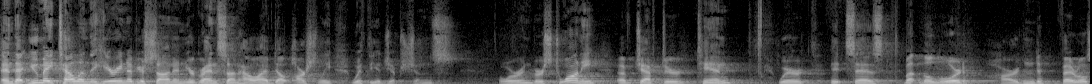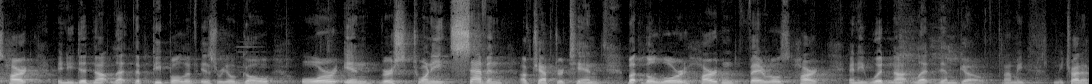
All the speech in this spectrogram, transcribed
and that you may tell in the hearing of your son and your grandson how I have dealt harshly with the Egyptians. Or in verse 20 of chapter 10, where it says, But the Lord hardened Pharaoh's heart, and he did not let the people of Israel go. Or in verse 27 of chapter 10, but the Lord hardened Pharaoh's heart, and he would not let them go. Let me, let me try to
